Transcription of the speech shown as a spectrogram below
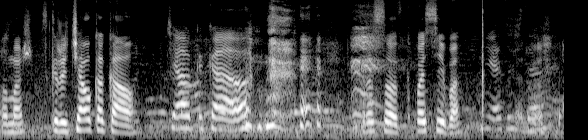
помашь. Скажи чао, какао. Чао, какао. Красотка, спасибо. Не за что.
